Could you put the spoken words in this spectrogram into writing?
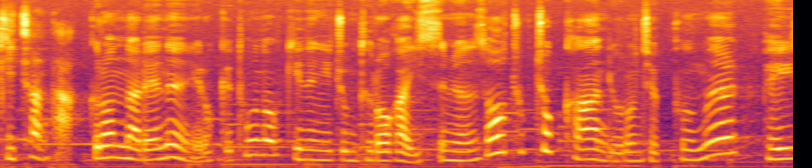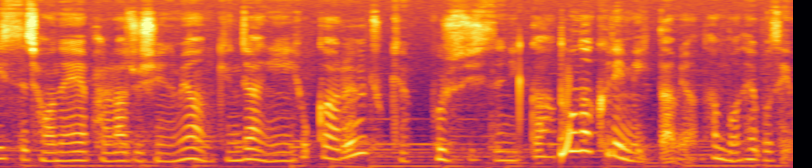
귀찮다. 그런 날에는 이렇게 톤업 기능이 좀 들어가 있으면서 촉촉한 이런 제품을 베이스 전에 발라주시면 굉장히 효과를 좋게 볼 수 있으니까 토너 크림이 있다면 한번 해보세요.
